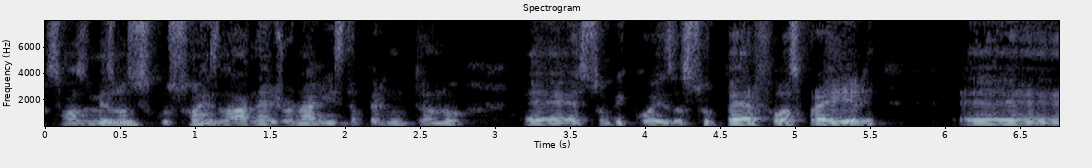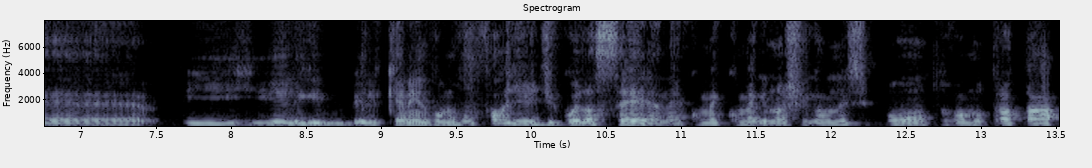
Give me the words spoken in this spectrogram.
são as mesmas discussões lá, né? Jornalista perguntando é, sobre coisas supérfluas para ele, é, e, e, ele, ele querendo, vamos, vamos falar de, de, coisa séria, né? Como é, como é que nós chegamos nesse ponto? Vamos tratar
